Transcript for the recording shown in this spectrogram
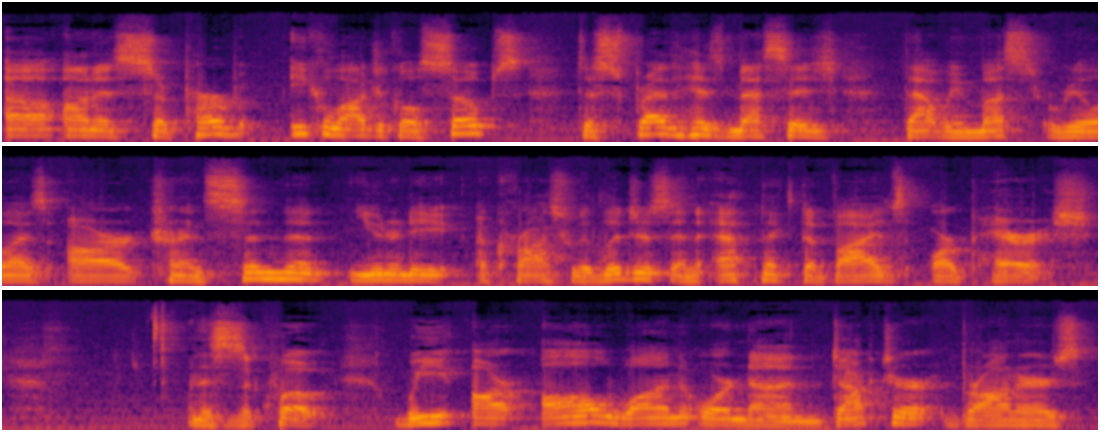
uh, on his superb ecological soaps to spread his message that we must realize our transcendent unity across religious and ethnic divides or perish. And this is a quote We are all one or none. Dr. Bronner's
